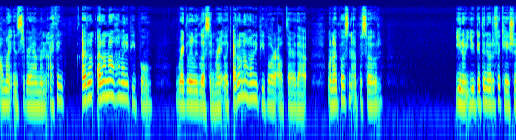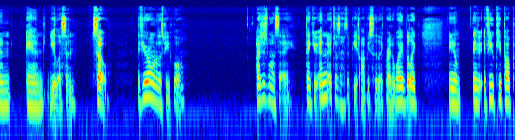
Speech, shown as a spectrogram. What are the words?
on my Instagram, and I think I don't I don't know how many people regularly listen, right? Like I don't know how many people are out there that when I post an episode, you know, you get the notification and you listen. So, if you're one of those people, I just want to say thank you. And it doesn't have to be obviously like right away, but like, you know, if, if you keep up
